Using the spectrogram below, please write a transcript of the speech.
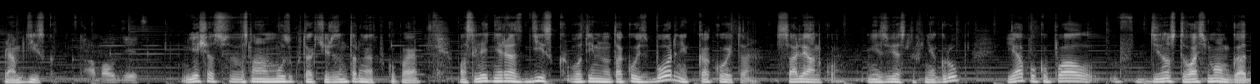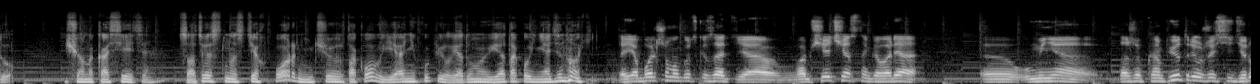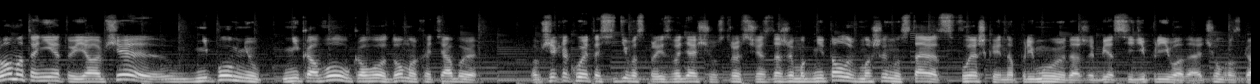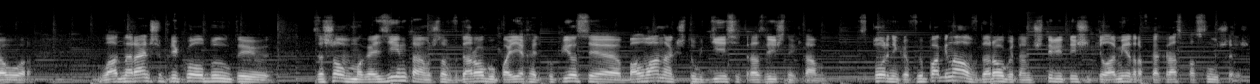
Прям диск. Обалдеть. Я сейчас в основном музыку так через интернет покупаю. Последний раз диск, вот именно такой сборник какой-то, солянку неизвестных мне групп, я покупал в 98 году, еще на кассете. Соответственно, с тех пор ничего такого я не купил. Я думаю, я такой не одинокий. Да я больше могу сказать, я вообще, честно говоря, э, у меня даже в компьютере уже CD-ROM-то нету. Я вообще не помню никого, у кого дома хотя бы Вообще какое-то CD-воспроизводящее устройство. Сейчас даже магнитолы в машину ставят с флешкой напрямую, даже без CD-привода. О чем разговор? Ладно, раньше прикол был, ты зашел в магазин, там, чтобы в дорогу поехать, купил себе болванок штук 10 различных там сборников и погнал в дорогу, там, 4000 километров как раз послушаешь.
